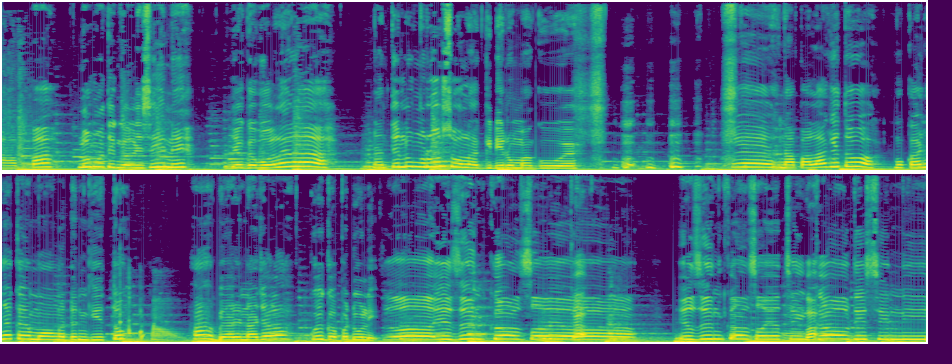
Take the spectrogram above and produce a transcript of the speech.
Apa? Lu mau tinggal di sini? Ya gak boleh lah. Nanti lu ngerusuh lagi di rumah gue. eh, kenapa lagi tuh? Mukanya kayak mau ngeden gitu. Hah, biarin aja lah. Gue gak peduli. Ya, izinkan saya. Gak. Izinkan saya tinggal di sini.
